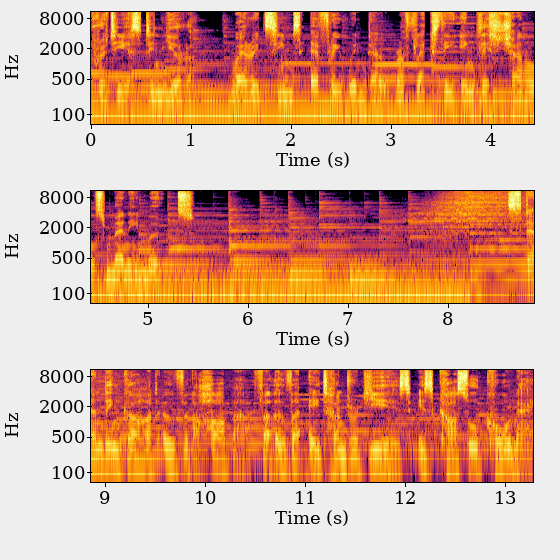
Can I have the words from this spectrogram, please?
prettiest in Europe, where it seems every window reflects the English Channel's many moods. Standing guard over the harbour for over 800 years is Castle Cornet,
